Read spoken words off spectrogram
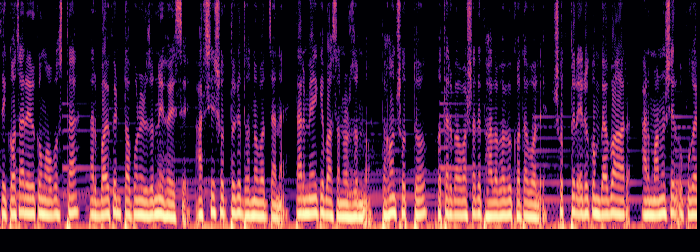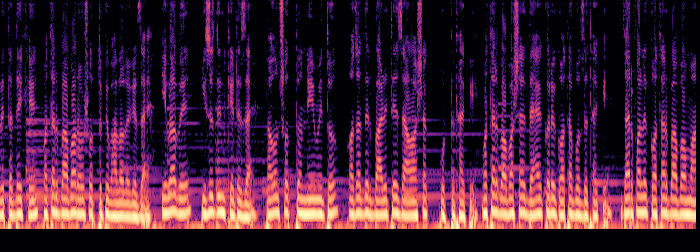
যে কথার এরকম অবস্থা তার বয়ফ্রেন্ড তপনের জন্যই হয়েছে আর সে সত্যকে ধন্যবাদ জানায় তার মেয়েকে বাঁচানোর জন্য। তখন সত্য কথার বাবার সাথে ভালোভাবে কথা বলে। সত্যের এরকম ব্যবহার আর মানুষের উপকারিতা দেখে কথার বাবারও সত্যকে ভালো লেগে যায়। এভাবে কিছুদিন কেটে যায়। তখন সত্য নিয়মিত কথাদের বাড়িতে যাওয়া আসা করতে থাকে। কথার বাবার সাথে দেখা করে কথা বলতে থাকে, যার ফলে কথার বাবা মা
